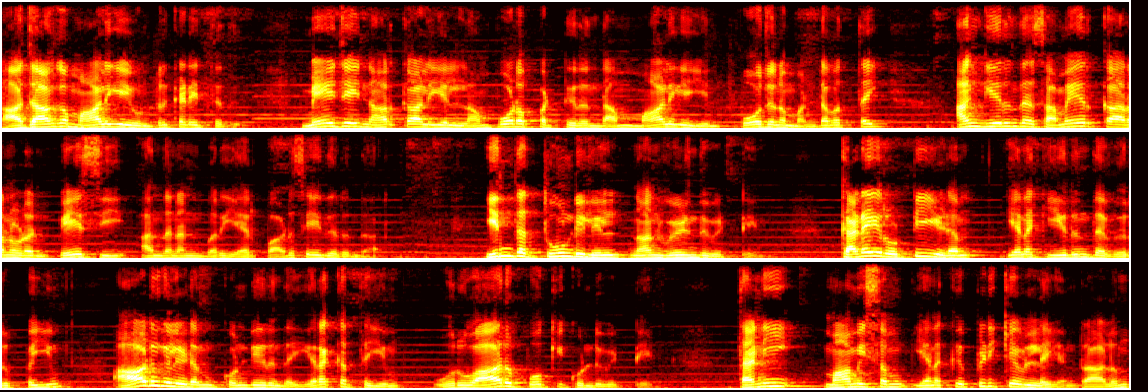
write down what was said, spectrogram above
ராஜாங்க மாளிகை ஒன்று கிடைத்தது. மேஜை நாற்காலியெல்லாம் போடப்பட்டிருந்த அம்மாளிகையின் போஜன மண்டபத்தை அங்கிருந்த சமையற்காரனுடன் பேசி அந்த நண்பர் ஏற்பாடு செய்திருந்தார். இந்த தூண்டிலில் நான் விழுந்து விட்டேன் கடை ரொட்டியிடம் எனக்கு இருந்த வெறுப்பையும் ஆடுகளிடம் கொண்டிருந்த இரக்கத்தையும் ஒருவாறு போக்கிக் கொண்டு விட்டேன். தனி மாமிசம் எனக்கு பிடிக்கவில்லை என்றாலும்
